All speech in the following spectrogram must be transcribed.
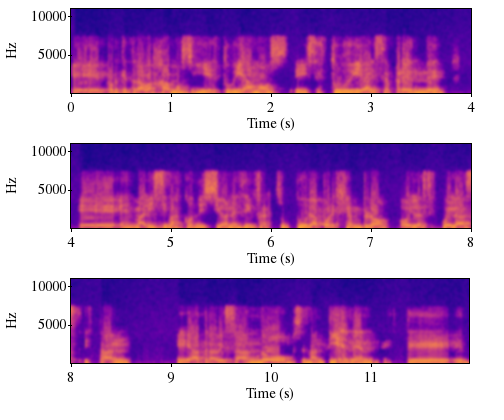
eh, porque trabajamos y estudiamos, y se estudia y se aprende eh, en malísimas condiciones de infraestructura. Por ejemplo, hoy las escuelas están eh, atravesando, se mantienen este, eh,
